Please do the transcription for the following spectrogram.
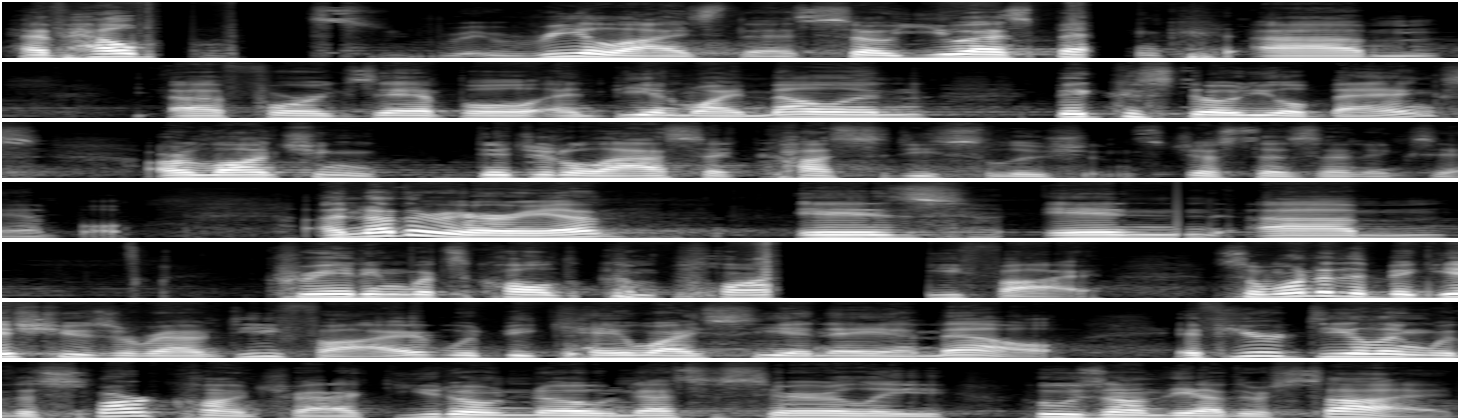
have helped realize this. So US Bank, um, uh, for example, and BNY Mellon, big custodial banks, are launching digital asset custody solutions, just as an example. Another area is in um, creating what's called compliant DeFi. So one of the big issues around DeFi would be KYC and AML. If you're dealing with a smart contract, you don't know necessarily who's on the other side.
